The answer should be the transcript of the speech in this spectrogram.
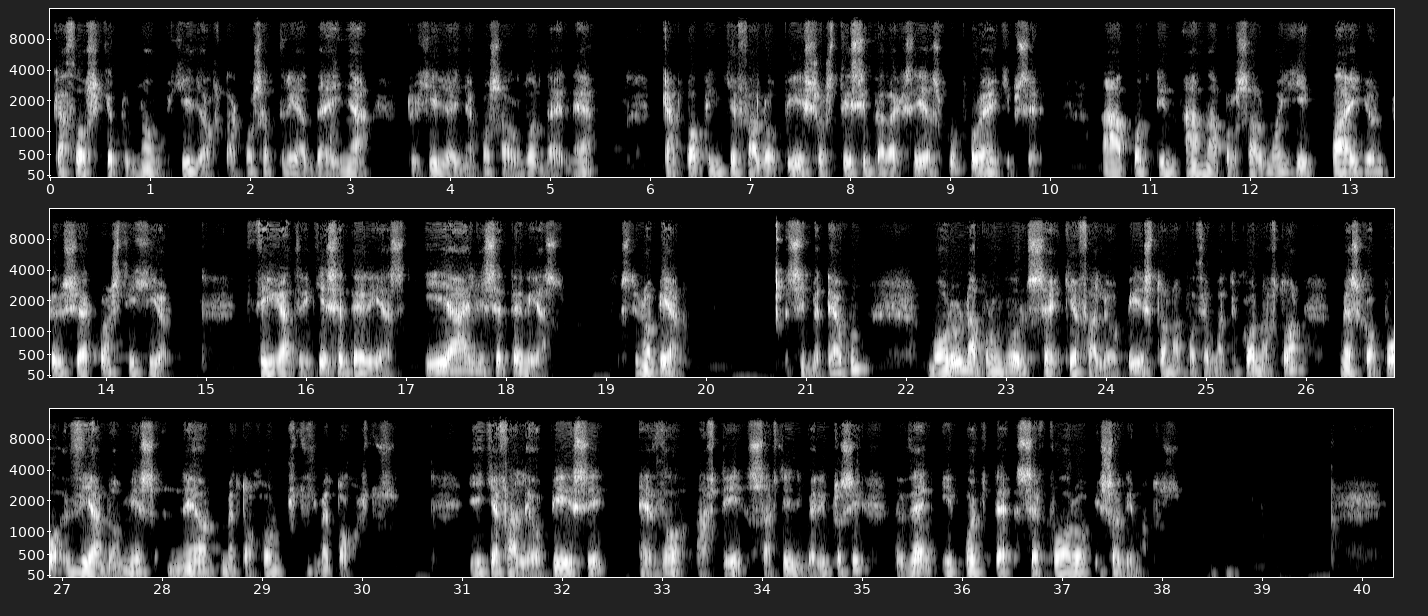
καθώς και του νόμου 1839 του 1989, κατόπιν κεφαλοποίησεως της υπεραξίας που προέκυψε από την αναπροσαρμογή πάγιων περιουσιακών στοιχείων θηγατρικής εταιρείας ή άλλης εταιρείας, στην οποία συμμετέχουν μπορούν να προβούν σε κεφαλαιοποίηση των αποθεματικών αυτών με σκοπό διανομής νέων μετοχών στους μετόχους τους. Η κεφαλαιοποίηση εδώ, αυτή, σε αυτή την περίπτωση, δεν υπόκειται σε φόρο εισοδήματος.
